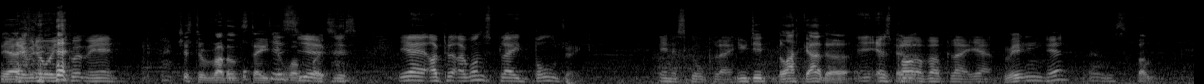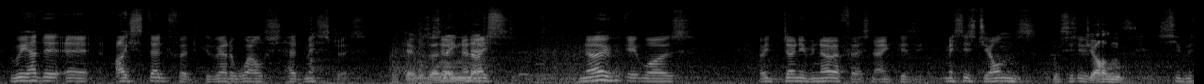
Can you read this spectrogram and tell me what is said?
Yeah. They would always put me in. Just to run on stage at one yeah, point. just, yeah, I, pl- I once played Baldric in a school play. You did Blackadder. As part of our play, yeah. Really? Yeah. That was fun. We had a, uh, Eisteddfod because we had a Welsh headmistress. Okay, was her So- name and I no, it was. I don't even know her first name because Mrs. Johns. Mrs. She, Johns? She was.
